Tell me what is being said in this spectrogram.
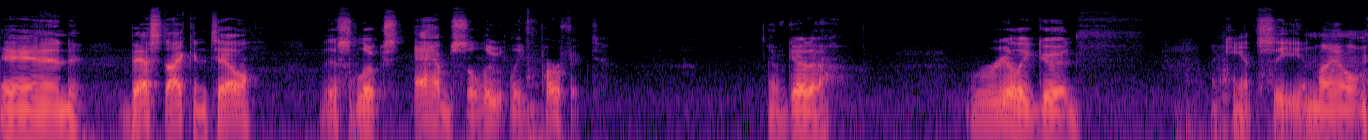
And best I can tell, this looks absolutely perfect. I've got a really good, I can't see in my own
